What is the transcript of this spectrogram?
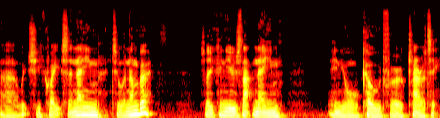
uh, which equates a name to a number, so you can use that name in your code for clarity.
